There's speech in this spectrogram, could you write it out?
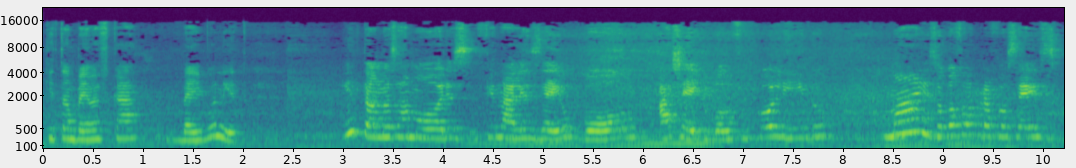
que também vai ficar bem bonita. Então, meus amores, finalizei o bolo, achei que o bolo ficou lindo. Mas eu vou falar pra vocês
